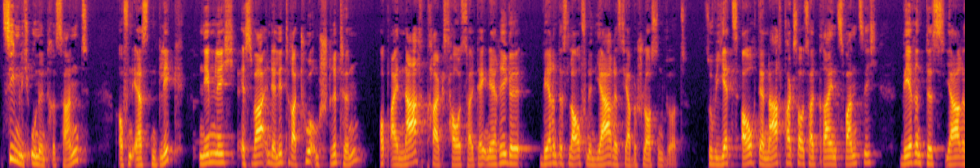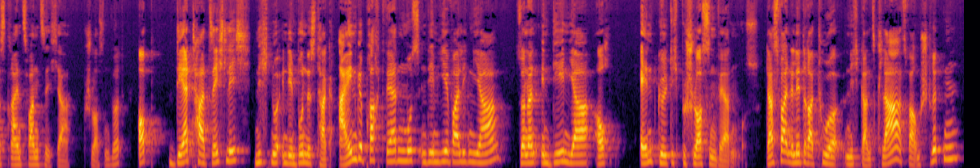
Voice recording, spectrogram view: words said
ziemlich uninteressant auf den ersten Blick. Nämlich, es war in der Literatur umstritten, ob ein Nachtragshaushalt, der in der Regel während des laufenden Jahres ja beschlossen wird, so wie jetzt auch der Nachtragshaushalt 23 während des Jahres 23 ja beschlossen wird, ob der tatsächlich nicht nur in den Bundestag eingebracht werden muss in dem jeweiligen Jahr, sondern in dem Jahr auch endgültig beschlossen werden muss. Das war in der Literatur nicht ganz klar, es war umstritten.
